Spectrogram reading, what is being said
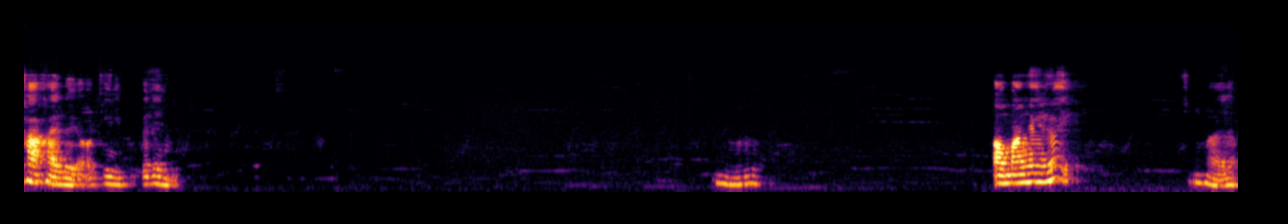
ฆ่าใครเลยเหรอจริงๆก็เล่นอยู่อืมเอามาไงเฮ้ยชิบหายแล้ว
